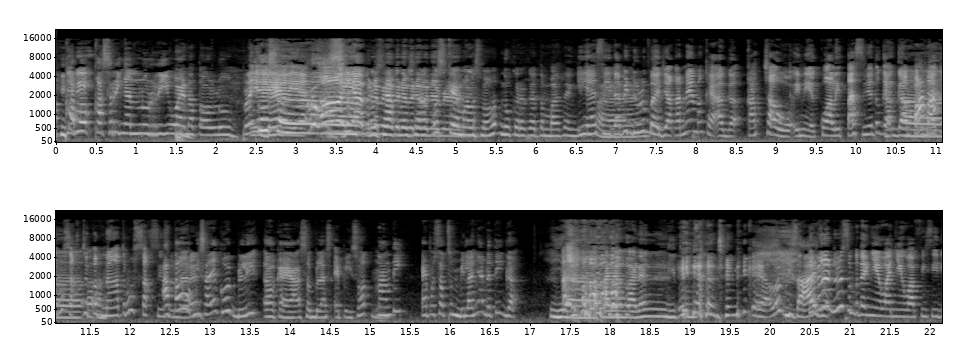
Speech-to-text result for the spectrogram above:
Kalau keseringan lu rewind atau lu play terus. Oh, iya, bener, bener, rusak. bener, terus kayak males banget nuker ke tempatnya gitu Iya sih, kan. tapi dulu bajakannya emang kayak agak kacau ini ya kualitasnya tuh kayak gampang banget rusak, cepet banget rusak sih Atau misalnya gue beli eh, kayak 11 episode, nanti episode 9-nya ada tiga iya kadang-kadang gitu Iya, jadi kayak lo bisa Tapi aja. lo dulu sempet yang nyewa-nyewa VCD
